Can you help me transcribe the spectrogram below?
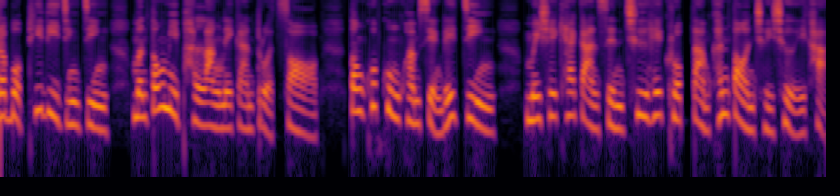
ระบบที่ดีจริง ๆ มันต้องมีพลังในการตรวจสอบ ต้องควบคุมความเสี่ยงได้จริง ไม่ใช่แค่การเซ็นชื่อให้ครบตามขั้นตอนเฉยๆค่ะ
